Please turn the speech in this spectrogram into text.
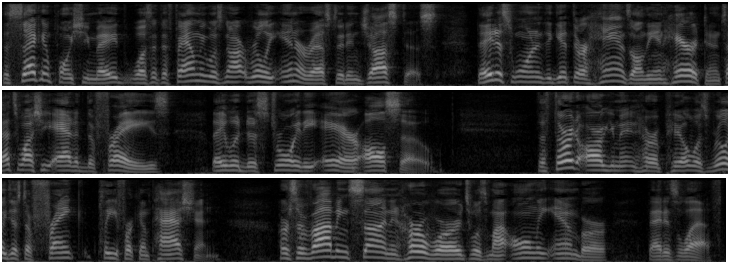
The second point she made was that the family was not really interested in justice. They just wanted to get their hands on the inheritance. That's why she added the phrase, they would destroy the heir also. The third argument in her appeal was really just a frank plea for compassion. Her surviving son, in her words, was my only ember that is left.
